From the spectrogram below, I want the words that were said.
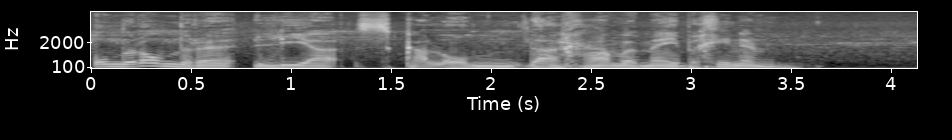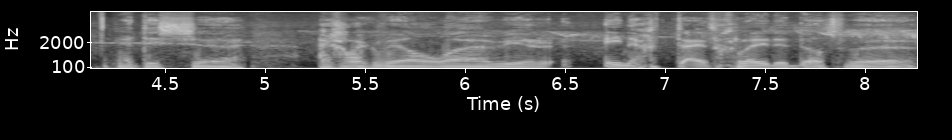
onder andere Lia Scalon, daar gaan we mee beginnen. Het is... Uh, eigenlijk wel uh, weer enige tijd geleden dat we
